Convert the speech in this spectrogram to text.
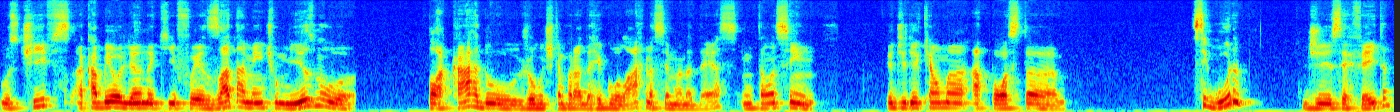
os Chiefs. Acabei olhando aqui, foi exatamente o mesmo placar do jogo de temporada regular na semana 10. Então, assim, eu diria que é uma aposta segura de ser feita.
